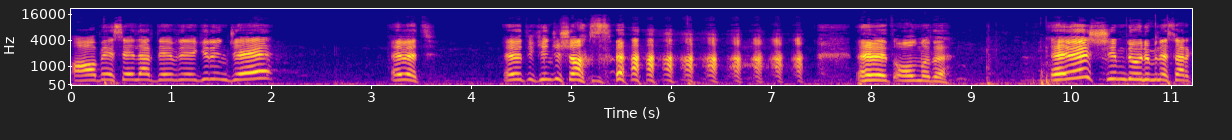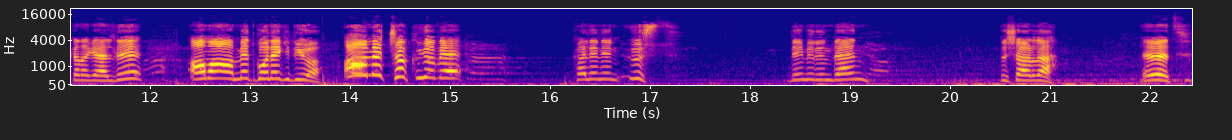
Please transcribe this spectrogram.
ABS'ler devreye girince evet Evet ikinci şans. evet olmadı. Evet şimdi ölümüne Serkan'a geldi. Ama Ahmet gole gidiyor. Ahmet çakıyor ve kalenin üst demirinden dışarıda. Evet.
